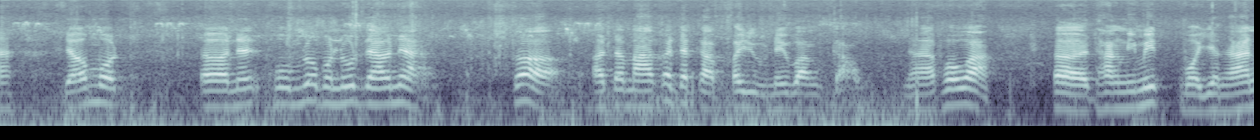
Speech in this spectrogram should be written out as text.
ะเดี๋ยวหมดเอ่อในภูมิโลกมนุษย์แล้วเนี่ยก็อาตมาก็จะกลับไปอยู่ในวังเก่านะเพราะว่าเอ่อทางนิมิตบอกอย่างนั้น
